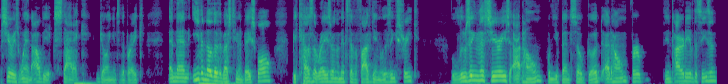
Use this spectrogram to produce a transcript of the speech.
series win, I'll be ecstatic going into the break. And then even though they're the best team in baseball, because the Rays are in the midst of a five game losing streak, losing this series at home when you've been so good at home for the entirety of the season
